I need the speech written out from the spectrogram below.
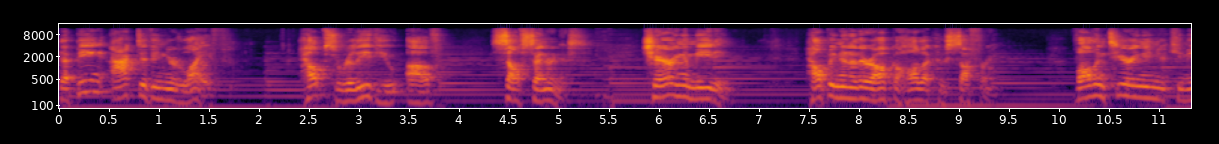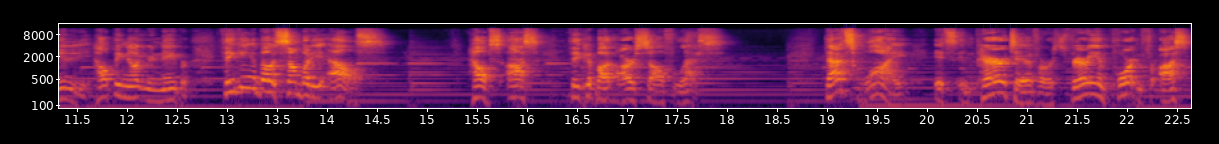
that being active in your life helps relieve you of self-centeredness, chairing a meeting, helping another alcoholic who's suffering, volunteering in your community, helping out your neighbor, thinking about somebody else helps us think about ourselves less. That's why it's imperative or it's very important for us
